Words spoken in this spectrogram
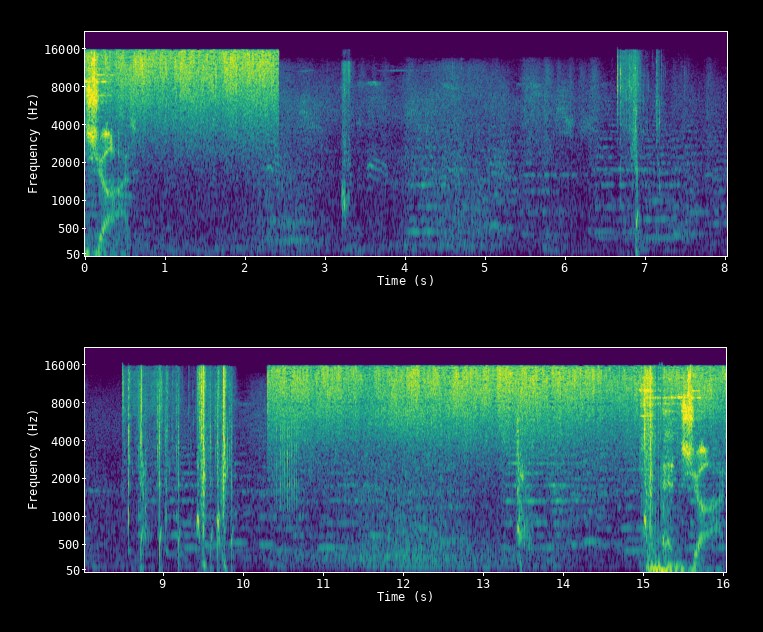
Headshot. Headshot.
